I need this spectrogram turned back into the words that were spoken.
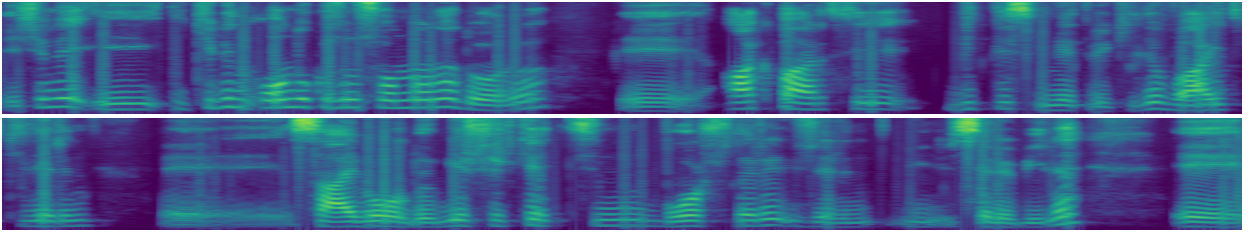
E, şimdi e, 2019'un sonlarına doğru e, AK Parti Bitlis milletvekili Vahit Kiler'in e, sahibi olduğu bir şirketin borçları üzerin sebebiyle e,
